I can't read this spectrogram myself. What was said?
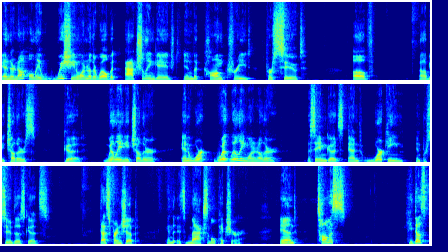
and they're not only wishing one another well, but actually engaged in the concrete pursuit of, of each other's good, willing each other and work, willing one another the same goods and working in pursuit of those goods. That's friendship in its maximal picture. And Thomas, he does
